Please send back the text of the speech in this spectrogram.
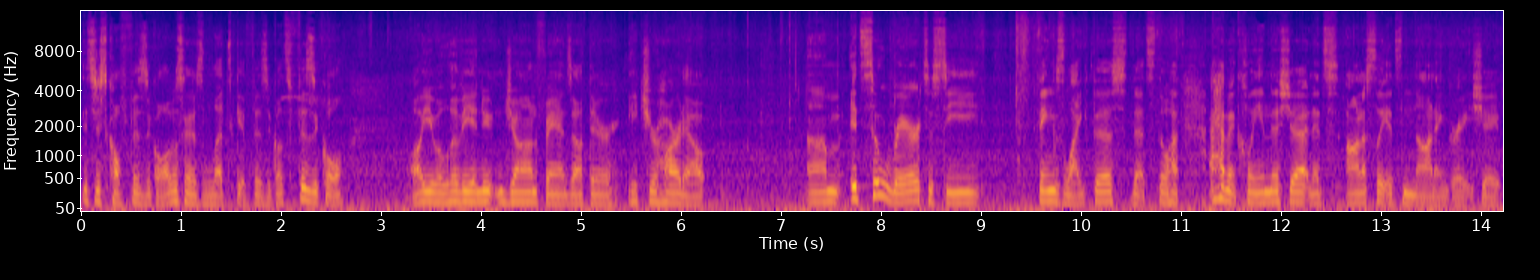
It's just called physical. I was gonna say let's get physical. It's physical all you Olivia Newton John fans out there, eat your heart out. Um, it's so rare to see things like this that still have. I haven't cleaned this yet, and it's honestly, it's not in great shape.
